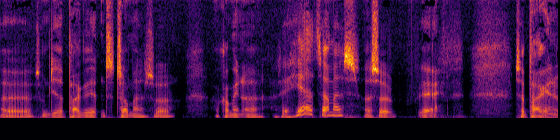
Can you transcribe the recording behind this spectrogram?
øh, som de havde pakket ind til Thomas, og, og kom ind og sagde, her Thomas, og så, ja, så pakkede han jo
